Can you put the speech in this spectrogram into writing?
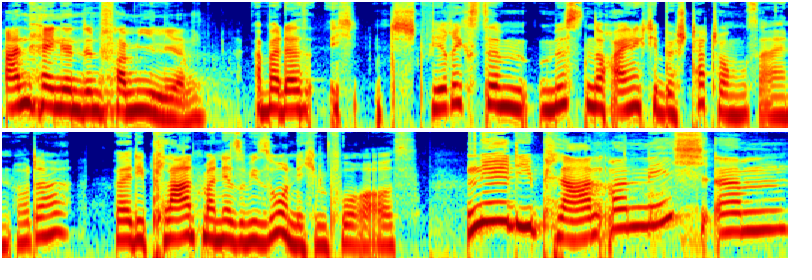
anhängenden Familien. Aber das ich, Schwierigste müssten doch eigentlich die Bestattungen sein, oder? Weil die plant man ja sowieso nicht im Voraus. Nee, die plant man nicht. Ähm,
